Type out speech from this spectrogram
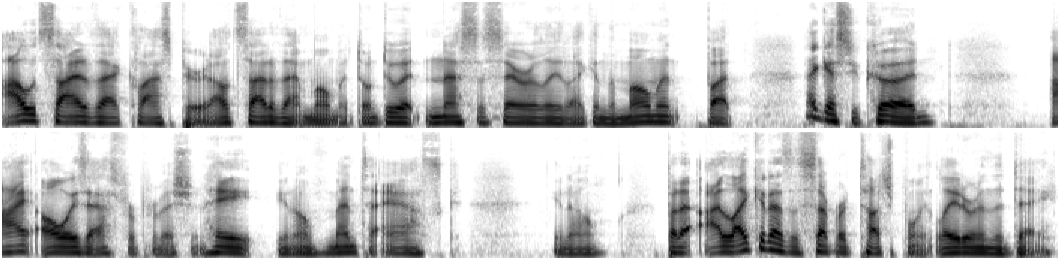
outside of that class period, outside of that moment. Don't do it necessarily like in the moment, but I guess you could. I always ask for permission. Hey, you know, meant to ask, you know, but I, I like it as a separate touch point later in the day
